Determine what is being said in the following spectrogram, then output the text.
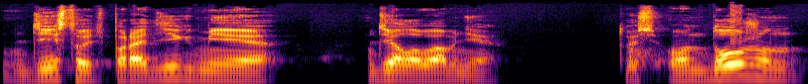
действовать в парадигме «дело во мне». То есть он должен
